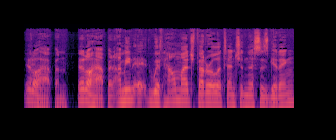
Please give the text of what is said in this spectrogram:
It'll happen. It'll happen. I mean, it, with how much federal attention this is getting,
